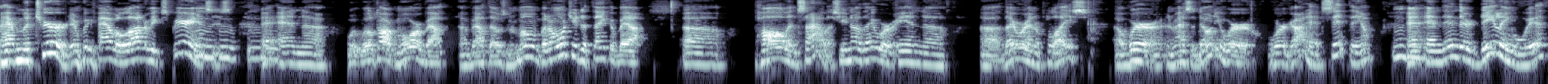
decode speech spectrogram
have matured, and we have a lot of experiences, Mhm, mhm. and uh, we- we'll talk more about about those in a moment. But I want you to think about uh, Paul and Silas. You know, they were in uh, uh, they were in a place uh, where in Macedonia where where God had sent them, Mhm. and, and then they're dealing with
